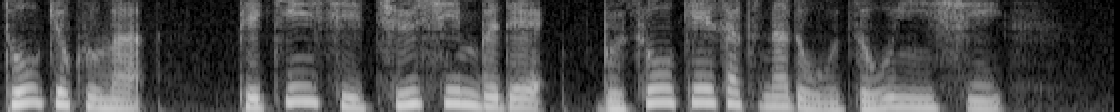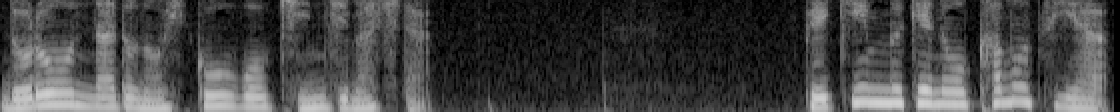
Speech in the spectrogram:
当局は北京市中心部で武装警察などを増員し、ドローンなどの飛行を禁じました。北京向けの貨物や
